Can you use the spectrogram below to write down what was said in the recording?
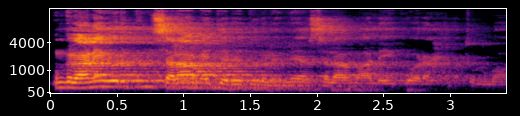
உங்கள் அனைவருக்கும் சலாமை தெரிவித்துக் கொள்கிறேன். அஸ்லாம் அலைக்கு வரமத்துல்லா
